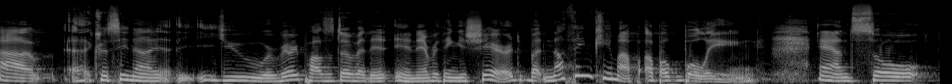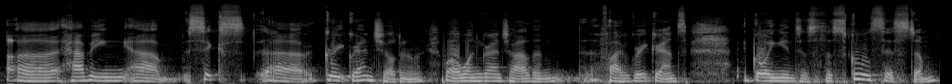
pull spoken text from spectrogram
Uh, uh, Kristina, you were very positive in, in everything you shared, but nothing came up about bullying. And so uh, having um, six uh, great grandchildren, well, one grandchild and five great grands, going into the school system,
